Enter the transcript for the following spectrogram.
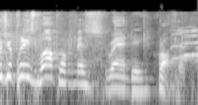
Would you please welcome Miss Randy Crawford?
